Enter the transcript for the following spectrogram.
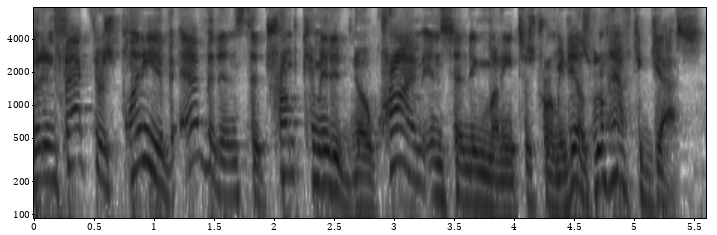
But in fact, there's plenty of evidence that Trump committed no crime in sending money to Stormy Daniels. We don't have to guess.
